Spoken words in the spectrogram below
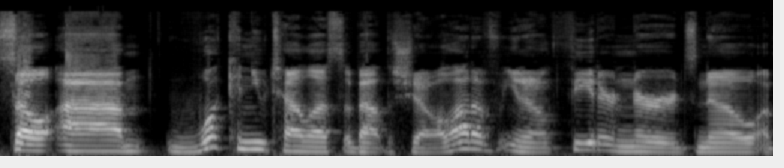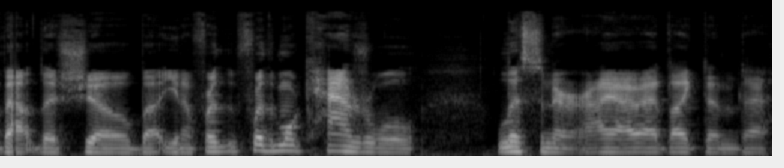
So, um, what can you tell us about the show? A lot of you know theater nerds know about this show, but you know for the, for the more casual listener, I, I'd like them to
